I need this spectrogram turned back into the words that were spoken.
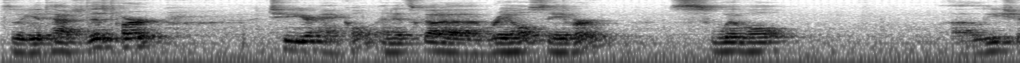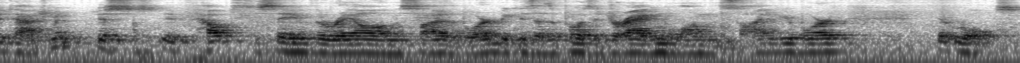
So you attach this part to your ankle and it's got a rail saver, swivel uh, leash attachment. Just, it helps to save the rail on the side of the board because as opposed to dragging along the side of your board, it rolls.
